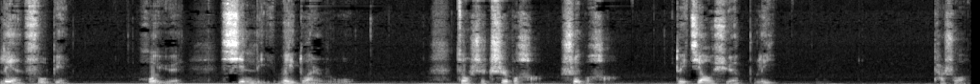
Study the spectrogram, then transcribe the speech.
恋父病，或曰心理未断乳，总是吃不好睡不好，对教学不利。他说，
